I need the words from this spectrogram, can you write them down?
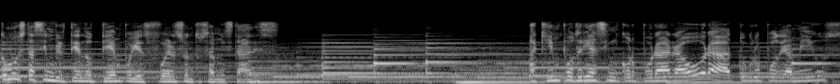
¿Cómo estás invirtiendo tiempo y esfuerzo en tus amistades? ¿A quién podrías incorporar ahora a tu grupo de amigos?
